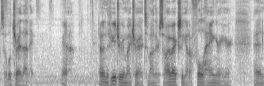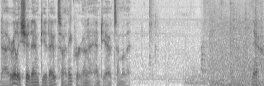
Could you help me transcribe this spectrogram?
So we'll try that out. Yeah. And in the future, we might try out some others. So I've actually got a full hangar here, and I really should empty it out. So I think we're going to empty out some of it. Yeah.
